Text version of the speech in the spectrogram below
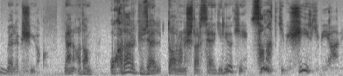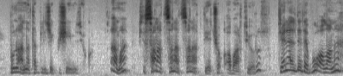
Böyle bir şey yok. Yani adam o kadar güzel davranışlar sergiliyor ki sanat gibi, şiir gibi yani. Bunu anlatabilecek bir şeyimiz yok. Ama işte sanat, sanat, sanat diye çok abartıyoruz. Genelde de bu alanı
